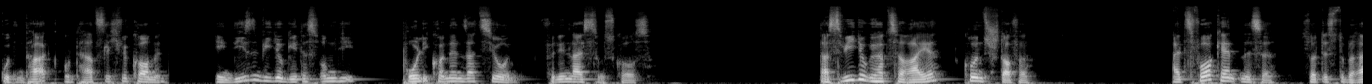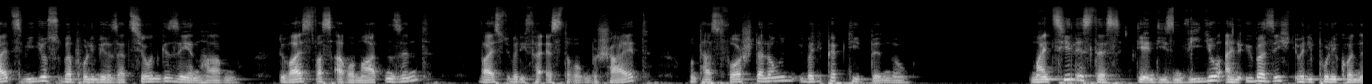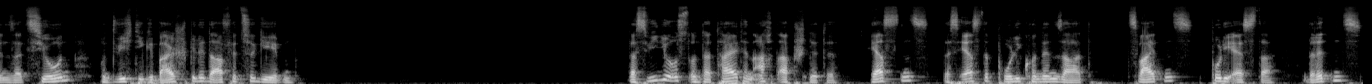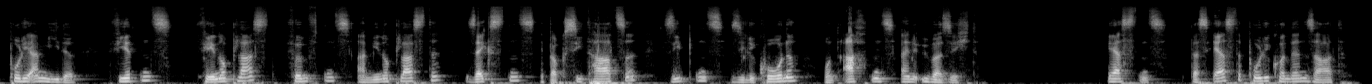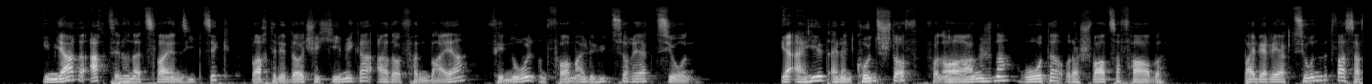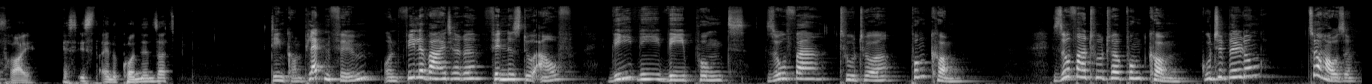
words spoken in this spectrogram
Guten Tag und herzlich willkommen. In diesem Video geht es um die Polykondensation für den Leistungskurs. Das Video gehört zur Reihe Kunststoffe. Als Vorkenntnisse solltest du bereits Videos über Polymerisation gesehen haben. Du weißt, was Aromaten sind, weißt über die Veresterung Bescheid und hast Vorstellungen über die Peptidbindung. Mein Ziel ist es, dir in diesem Video eine Übersicht über die Polykondensation und wichtige Beispiele dafür zu geben. Das Video ist unterteilt in acht Abschnitte. Erstens das erste Polykondensat, zweitens Polyester, drittens Polyamide, viertens Phenoplast, fünftens Aminoplaste, sechstens Epoxidharze, siebtens Silikone und achtens eine Übersicht. Erstens das erste Polykondensat. Im Jahre 1872 brachte der deutsche Chemiker Adolf von Baeyer Phenol und Formaldehyd zur Reaktion. Er erhielt einen Kunststoff von orangener, roter oder schwarzer Farbe. Bei der Reaktion wird Wasser frei. Es ist eine Kondensation. Den kompletten Film und viele weitere findest du auf www.sofatutor.com. Sofatutor.com. Gute Bildung zu Hause.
